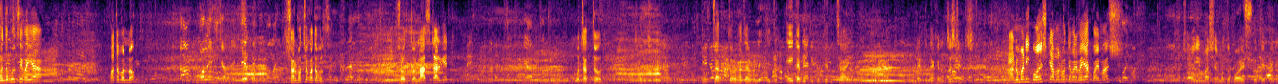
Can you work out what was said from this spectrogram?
কত বলছে ভাইয়া? কত বলল? সর্বোচ্চ কত বলছে? সত্তর। লাস্ট টার্গেট পঁচাত্তর। পঁচাত্তর হাজার হলে এই যে এইটা বিক্রি করতে চাই। আমরা একটু দেখানোর চেষ্টা করছি। আনুমানিক বয়স কেমন হতে পারে ভাইয়া? কয় মাস? ছয় মাসের মতো বয়স হতে পারে।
